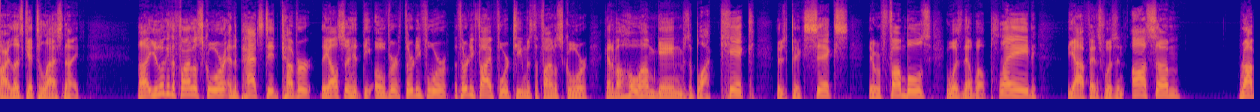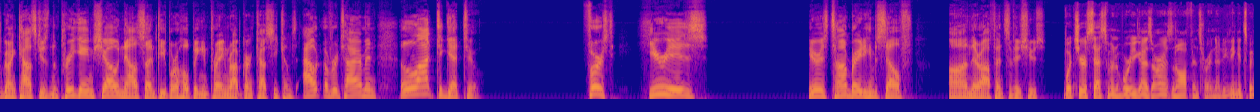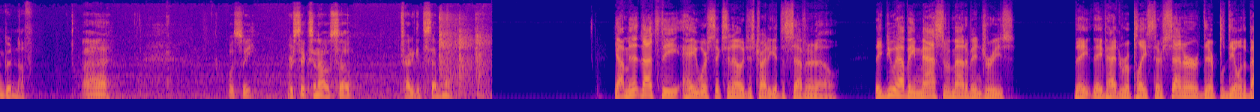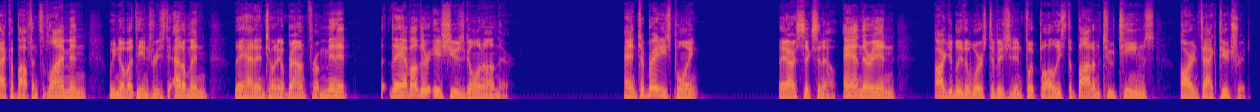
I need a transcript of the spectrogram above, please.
All right, let's get to last night. Uh, you look at the final score, and the Pats did cover. They also hit the over. 34, 35-14 was the final score. Kind of a ho-hum game. There was a block kick. There was pick six. There were fumbles. It wasn't that well played. The offense wasn't awesome. Rob Gronkowski was in the pregame show. Now all of a sudden people are hoping and praying Rob Gronkowski comes out of retirement. A lot to get to. First, here is here is Tom Brady himself on their offensive issues. What's your assessment of where you guys are as an offense right now? Do you think it's been good enough? Uh, we'll see. We're six and zero, oh, so try to get to seven zero. Oh. Yeah, I mean that's the hey, we're six and zero, just try to get to seven and zero. They do have a massive amount of injuries. They they've had to replace their center. They're dealing with a backup offensive lineman. We know about the injuries to Edelman. They had Antonio Brown for a minute. They have other issues going on there. And to Brady's point, they are 6 and 0. And they're in arguably the worst division in football. At least the bottom two teams are in fact putrid.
